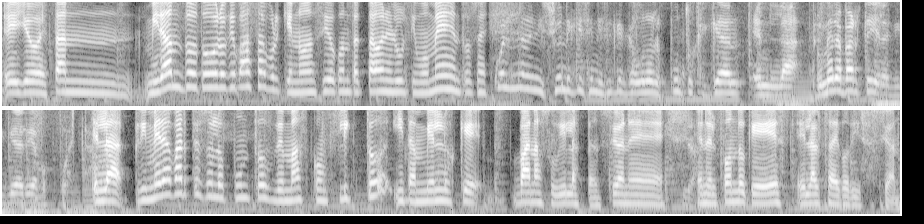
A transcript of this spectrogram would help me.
ellos están mirando todo lo que pasa porque no han sido contactados en el último mes, entonces ¿Cuál es la división y qué significa cada uno de los puntos que quedan en la primera parte y en la que quedaría pospuesta? en la primera parte son los puntos de más conflicto y también los que van a subir las pensiones en el fondo que es el alza de cotización.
